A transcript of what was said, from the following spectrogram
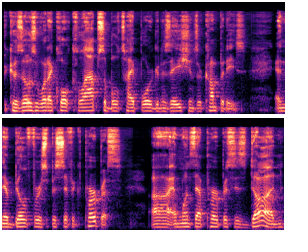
because those are what I call collapsible type organizations or companies, and they're built for a specific purpose. Uh, and once that purpose is done,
